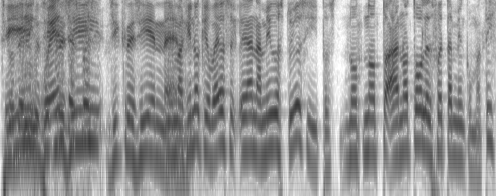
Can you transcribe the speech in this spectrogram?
Sí, Los pues, sí crecí, pues. sí crecí en... Me en- imagino que varios eran amigos tuyos y pues no, no, a no todos les fue tan bien como a ti.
